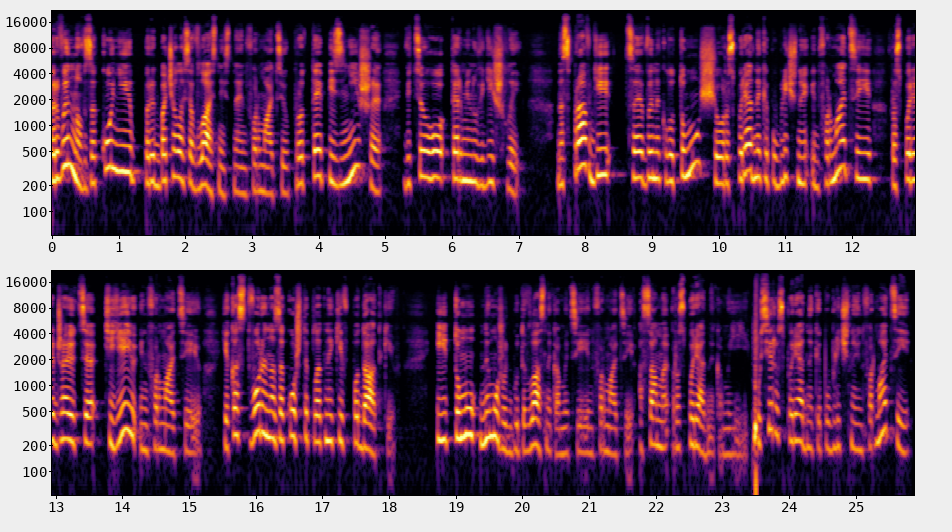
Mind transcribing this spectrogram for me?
Первинно в законі передбачалася власність на інформацію, проте пізніше від цього терміну відійшли. Насправді це виникло тому, що розпорядники публічної інформації розпоряджаються тією інформацією, яка створена за кошти платників податків, і тому не можуть бути власниками цієї інформації, а саме розпорядниками її. Усі розпорядники публічної інформації,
